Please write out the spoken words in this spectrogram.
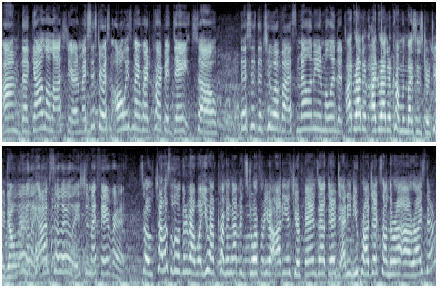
um, the gala last year, and my sister was always my red carpet date. So this is the two of us, Melanie and Melinda. I'd rather, I'd rather come with my sister too. Don't worry. Absolutely, absolutely. She's my favorite. So tell us a little bit about what you have coming up in store for your audience, your fans out there. Any new projects on the uh, rise there?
